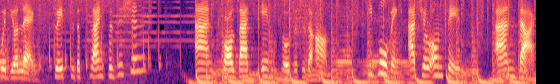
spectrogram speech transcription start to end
with your legs straight to the plank position and crawl back in closer to the arms. Keep moving at your own pace and back.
